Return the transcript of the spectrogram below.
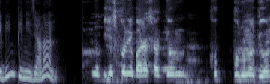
এদিন তিনি জানান, বিশেষ করে বারাসাত জোন খুব পুরনো জোন।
